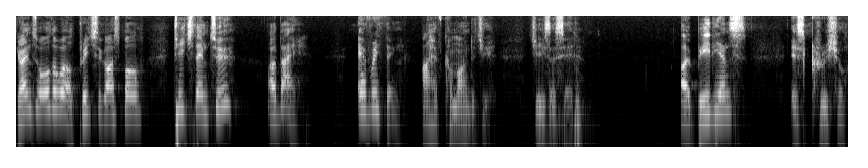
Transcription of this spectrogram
Go into all the world, preach the gospel, teach them to obey. Everything I have commanded you, Jesus said. Obedience is crucial.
